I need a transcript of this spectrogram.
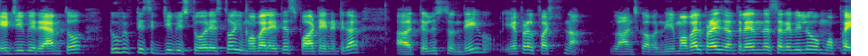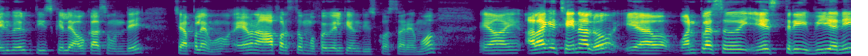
ఎయిట్ జీబీ ర్యామ్తో టూ ఫిఫ్టీ సిక్స్ జీబీ స్టోరేజ్తో ఈ మొబైల్ అయితే స్పాట్ అయినట్టుగా తెలుస్తుంది. ఏప్రిల్ ఫస్ట్న లాంచ్ కాబట్టి ఈ మొబైల్ ప్రైస్ ఎంత లేదన్నా సరే వీళ్ళు ముప్పై ఐదు వేలకు తీసుకెళ్ళే అవకాశం ఉంది. చెప్పలేము. ఏమైనా ఆఫర్స్తో ముప్పై వేలకి ఏమైనా తీసుకొస్తారేమో. అలాగే చైనాలో వన్ ప్లస్ ఏస్ త్రీ వి అని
